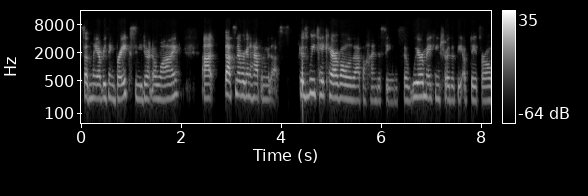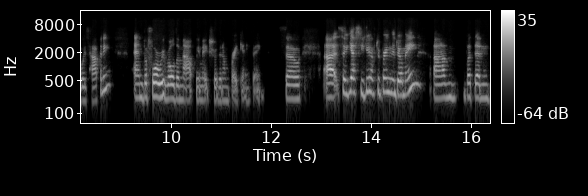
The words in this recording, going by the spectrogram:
suddenly everything breaks and you don't know why. Uh, that's never gonna happen with us because we take care of all of that behind the scenes. So we're making sure that the updates are always happening. And before we roll them out, we make sure they don't break anything. So, uh, so yes, you do have to bring the domain, um, but then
